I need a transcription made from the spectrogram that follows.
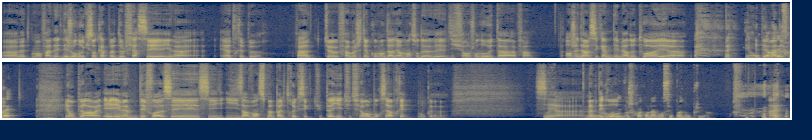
hein. honnêtement. Enfin, des, journaux qui sont capables de le faire, c'est il y, y en a très peu. Enfin, enfin moi j'étais au commande dernièrement sur des, différents journaux et t'as, enfin, en général c'est quand même des mères de toi et, euh, et on paiera les frais. Et on paiera, ouais. Et, même des fois, c'est, ils avancent même pas le truc, c'est que tu payes et tu te fais rembourser après. Donc, euh, c'est euh, même des gros. Je crois qu'on n'avançait pas non plus. Hein. Ouais.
